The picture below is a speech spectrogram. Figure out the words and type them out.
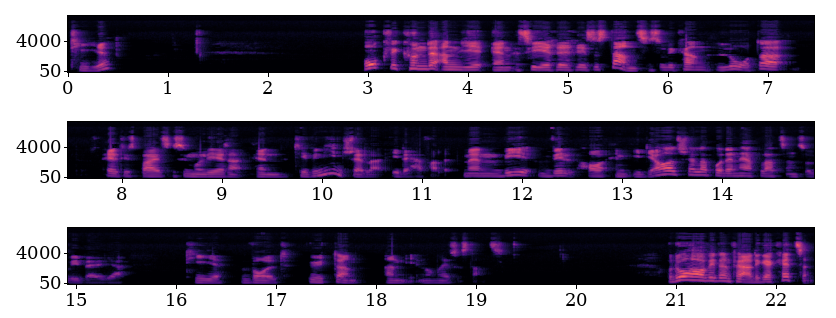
10. Och vi kunde ange en serieresistans så vi kan låta LT-Spice simulera en Thevenin-källa i det här fallet. Men vi vill ha en idealkälla på den här platsen så vi väljer 10 volt utan ange någon resistans. Och då har vi den färdiga kretsen.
